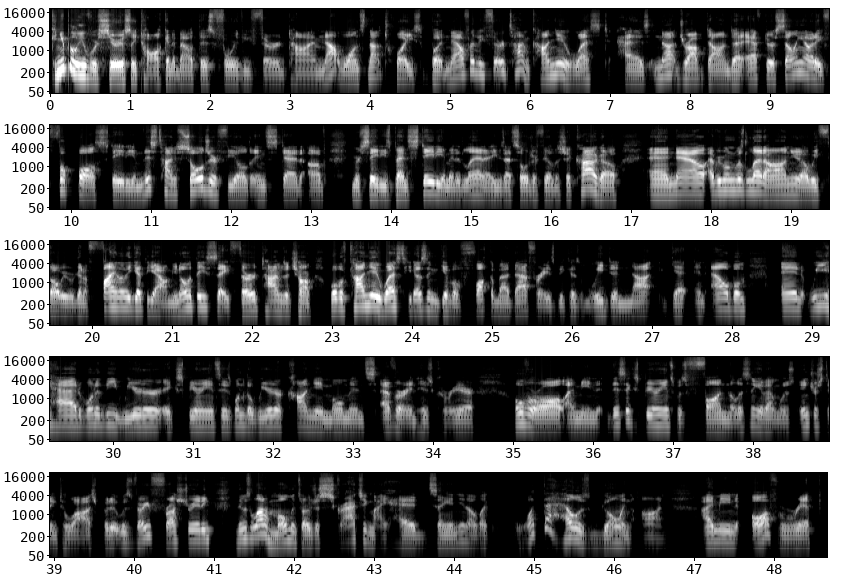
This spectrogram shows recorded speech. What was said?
Can you believe we're seriously talking about this for the third time? Not once, not twice, but now for the third time. Kanye West has not dropped Donda after selling out a football stadium, this time Soldier Field instead of Mercedes Benz Stadium in Atlanta. He was at Soldier Field in Chicago. And now everyone was led on. You know, we thought we were going to finally get the album. You know what they say? Third time's a charm. Well, with Kanye West, he doesn't give a fuck about that phrase because we did not get an album and we had one of the weirder experiences, one of the weirder Kanye moments ever in his career. Overall, I mean, this experience was fun. The listening event was interesting to watch, but it was very frustrating. And there was a lot of moments where I was just scratching my head saying, you know, like, what the hell is going on? I mean, off rip,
